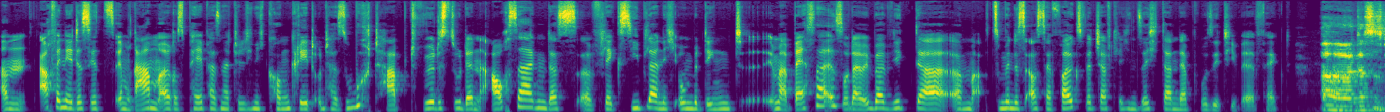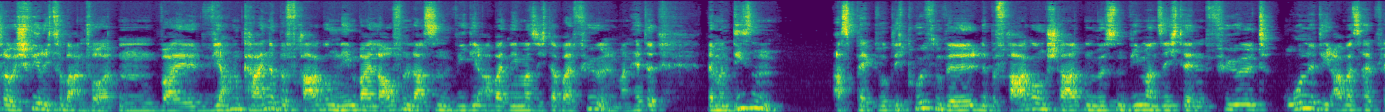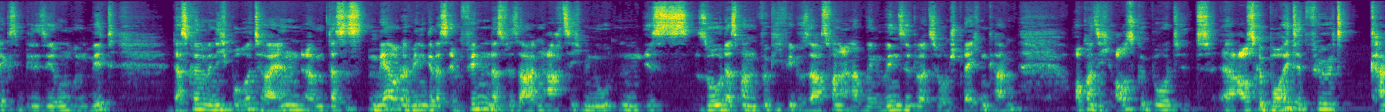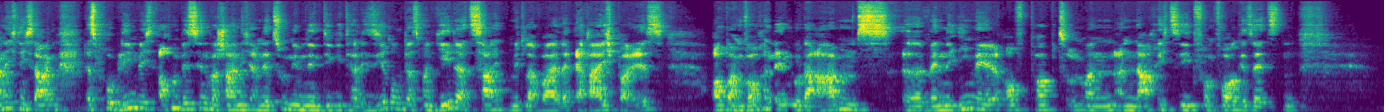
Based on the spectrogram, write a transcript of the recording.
Ähm, auch wenn ihr das jetzt im Rahmen eures Papers natürlich nicht konkret untersucht habt, würdest du denn auch sagen, dass äh, flexibler nicht unbedingt immer besser ist oder überwiegt da ähm, zumindest aus der volkswirtschaftlichen Sicht dann der positive Effekt? Äh, das ist, glaube ich, schwierig zu beantworten, weil wir haben keine Befragung nebenbei laufen lassen, wie die Arbeitnehmer sich dabei fühlen. Man hätte, wenn man diesen Aspekt wirklich prüfen will, eine Befragung starten müssen, wie man sich denn fühlt ohne die Arbeitszeitflexibilisierung und mit. Das können wir nicht beurteilen. Ähm, das ist mehr oder weniger das Empfinden, dass wir sagen, 80 Minuten ist so, dass man wirklich, wie du sagst, von einer Win-Win-Situation sprechen kann. Ob man sich ausgebeutet, äh, ausgebeutet fühlt, kann ich nicht sagen. Das Problem liegt auch ein bisschen wahrscheinlich an der zunehmenden Digitalisierung, dass man jederzeit mittlerweile erreichbar ist. Ob am Wochenende oder abends, äh, wenn eine E-Mail aufpoppt und man eine Nachricht sieht vom Vorgesetzten,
